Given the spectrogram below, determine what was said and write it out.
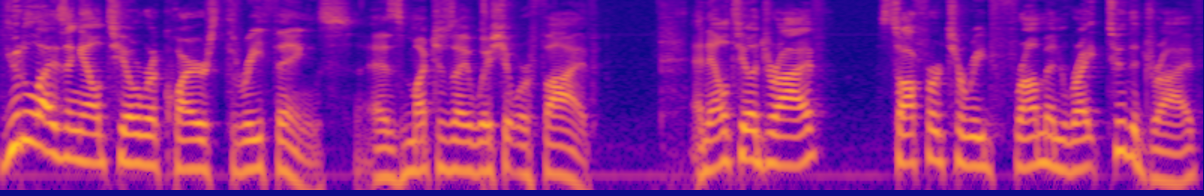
Utilizing LTO requires three things, as much as I wish it were five an LTO drive, software to read from and write to the drive,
